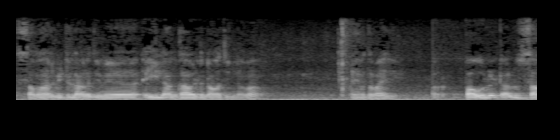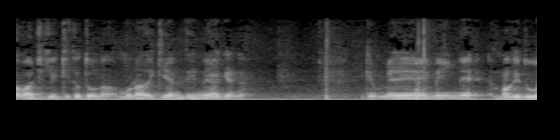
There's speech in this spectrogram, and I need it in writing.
සමහරවිට ළඟදිම එයි ලංකාවට නවතින්නවා එම තමයි පවුලට අලු සාමාජිකය එකතු වුණා. මොනද කියන්න තින්න එයා ගැන? මේ මේ ඉන්න මගේ දුව.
